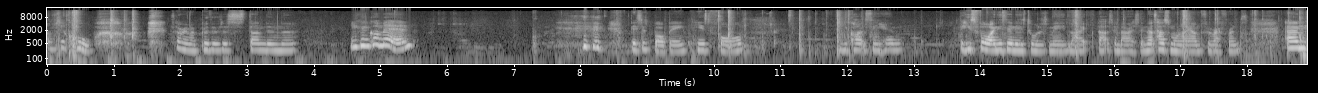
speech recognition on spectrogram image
I'm so cool. Sorry, my brother's just standing there. You can come in. this is Bobby. He's four. You can't see him. But he's four and he's nearly as tall as me. Like, that's embarrassing. That's how small I am for reference. Um,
